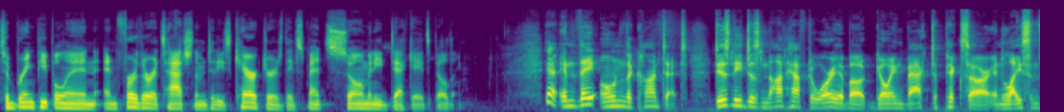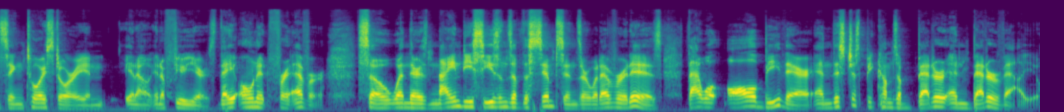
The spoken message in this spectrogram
to bring people in and further attach them to these characters they've spent so many decades building. Yeah, and they own the content. Disney does not have to worry about going back to Pixar and licensing Toy Story and you know in a few years. They own it forever. So when there's 90 seasons of The Simpsons or whatever it is, that will all be there and this just becomes a better and better value.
